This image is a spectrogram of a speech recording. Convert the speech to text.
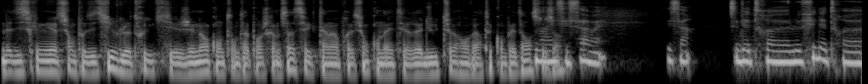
La discrimination positive, le truc qui est gênant quand on t'approche comme ça, c'est que tu as l'impression qu'on a été réducteur envers tes compétences. c'est ça, ouais. C'est ça. C'est d'être euh, le fait d'être euh,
